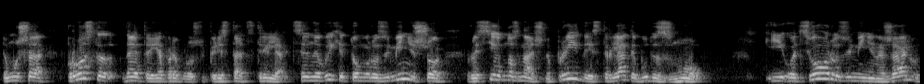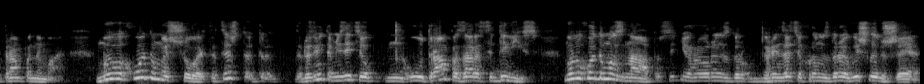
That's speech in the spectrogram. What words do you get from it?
Тому що просто, знаєте, я перепрошую, перестати стріляти. Це не вихід тому розумінні, що Росія однозначно прийде і стріляти буде знову. І оцього розуміння, на жаль, у Трампа немає. Ми виходимо з чогось. Та це ж розумієте, мені здається, у- Трампа зараз це девіз. Ми виходимо з НАТО, Світня організація охорони здоров'я вийшли вже.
